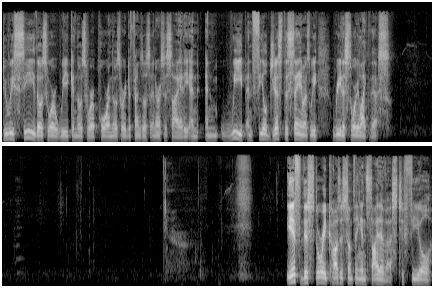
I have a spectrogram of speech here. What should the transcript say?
Do we see those who are weak and those who are poor and those who are defenseless in our society and, and weep and feel just the same as we read a story like this? if this story causes something inside of us to feel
